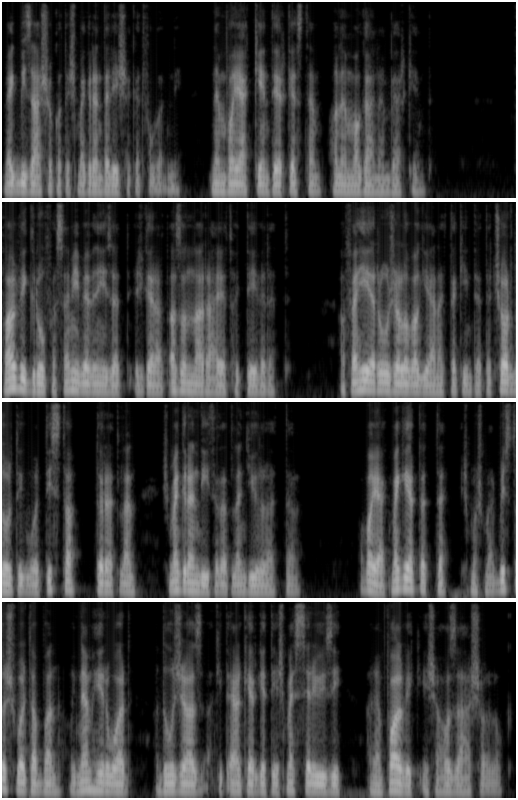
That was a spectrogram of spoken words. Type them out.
megbízásokat és megrendeléseket fogadni. Nem vajákként érkeztem, hanem magánemberként. Falvig gróf a szemébe nézett, és Geralt azonnal rájött, hogy tévedett. A fehér rózsa lovagjának tekintete csordultig volt tiszta, töretlen és megrendíthetetlen gyűlölettel. A vaják megértette, és most már biztos volt abban, hogy nem Hirward, a dózsa az, akit elkergetés messzire űzi, hanem Falvik és a hozzá hasonlók.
